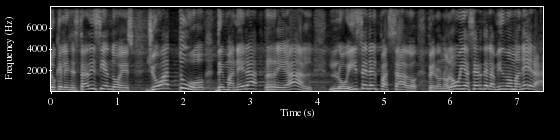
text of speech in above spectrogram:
Lo que les está diciendo es, yo actúo de manera real. Lo hice en el pasado, pero no lo voy a hacer de la misma manera.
